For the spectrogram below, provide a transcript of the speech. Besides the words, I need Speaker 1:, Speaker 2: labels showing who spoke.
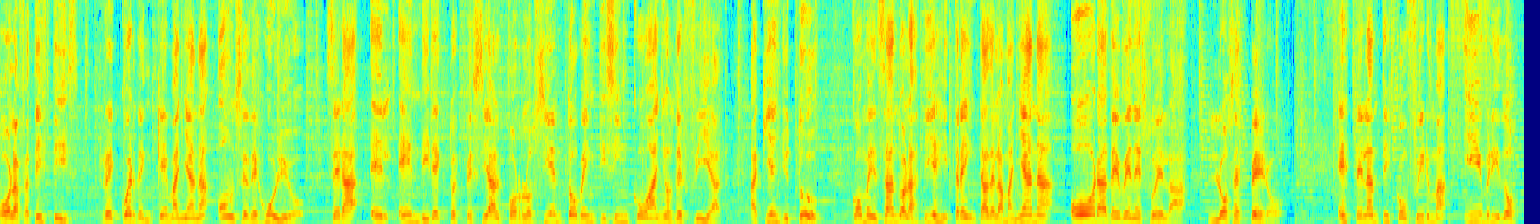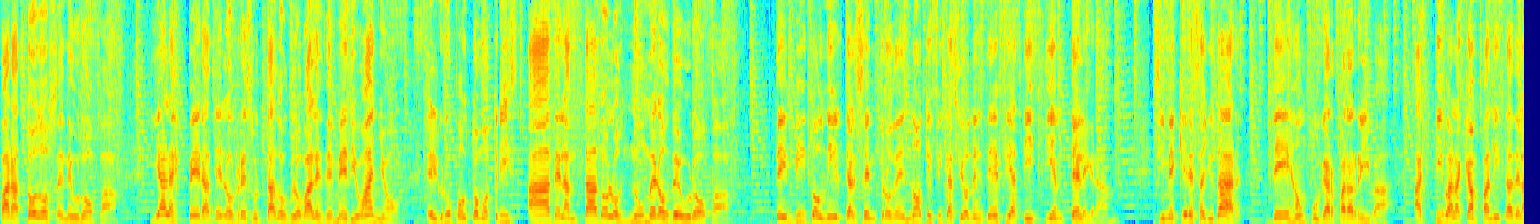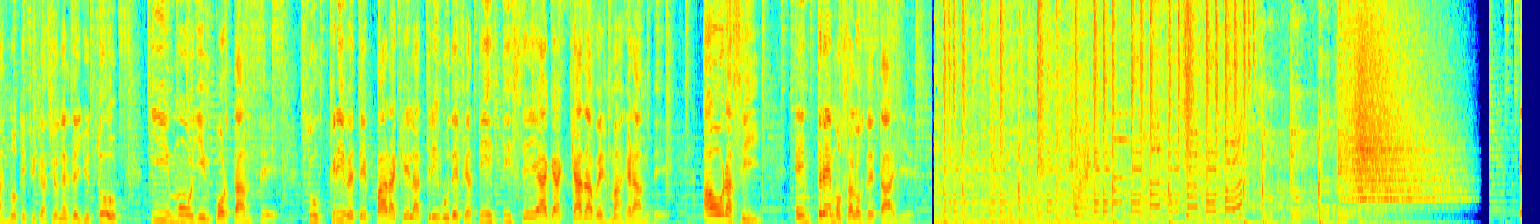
Speaker 1: Hola Fatistis, recuerden que mañana 11 de julio será el en directo especial por los 125 años de Fiat aquí en YouTube, comenzando a las 10 y 30 de la mañana, hora de Venezuela. Los espero. Estelantis confirma híbridos para todos en Europa y a la espera de los resultados globales de medio año, el grupo automotriz ha adelantado los números de Europa te invito a unirte al centro de notificaciones de Fiatisti en Telegram. Si me quieres ayudar, deja un pulgar para arriba, activa la campanita de las notificaciones de YouTube y muy importante, suscríbete para que la tribu de Fiatisti se haga cada vez más grande. Ahora sí, entremos a los detalles.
